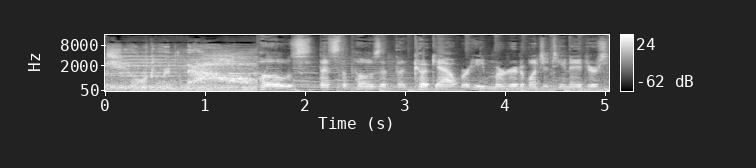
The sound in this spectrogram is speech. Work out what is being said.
children now. pose. That's the pose at the cookout where he murdered a bunch of teenagers.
